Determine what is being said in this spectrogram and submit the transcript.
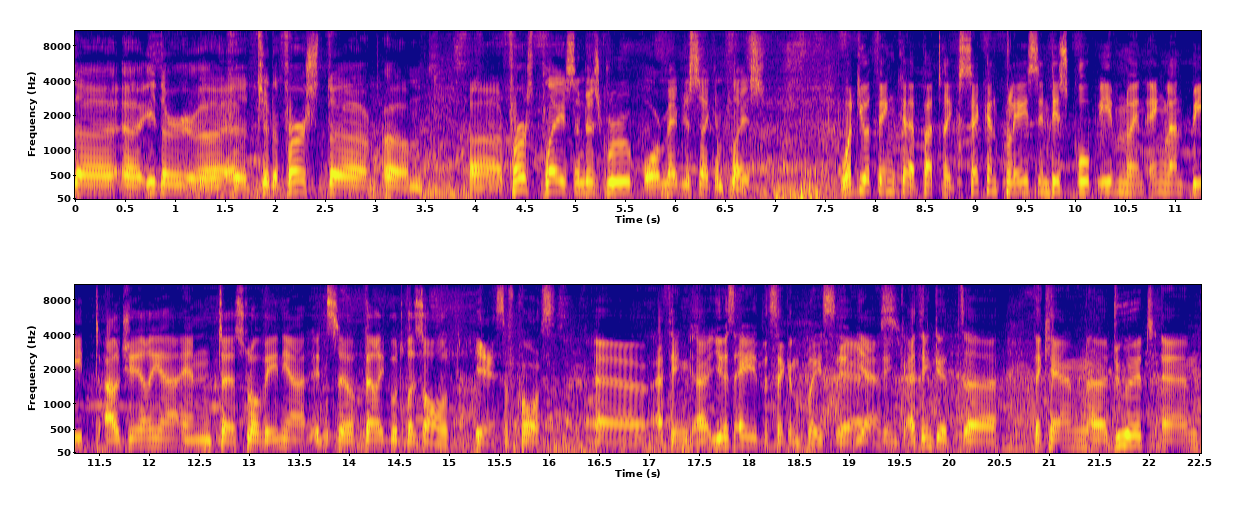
uh, uh, either uh, to the first uh, um, uh, first place in this group or maybe the second place. What do you think, uh, Patrick? Second place in this group, even when England beat Algeria and uh, Slovenia, it's a very good result. Yes, of course. Uh, I think USA uh, the second place. Yeah, yes. I think, I think it. Uh, they can uh, do it, and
